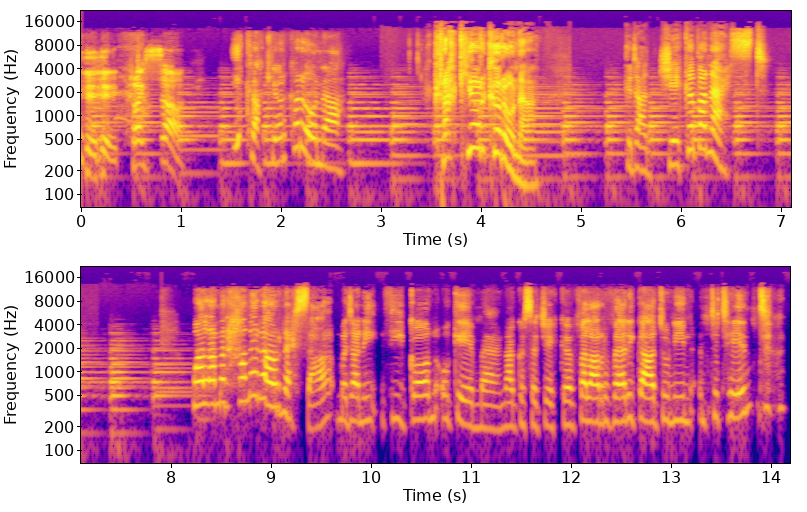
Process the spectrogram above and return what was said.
Croeso! I cracio'r corona. Cracio'r corona. Gyda Jacob Anest. Wel, am yr hanner awr nesaf, mae da ni ddigon o gemau, nag oes e, Jacob, fel arfer i gadw ni'n entertained.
